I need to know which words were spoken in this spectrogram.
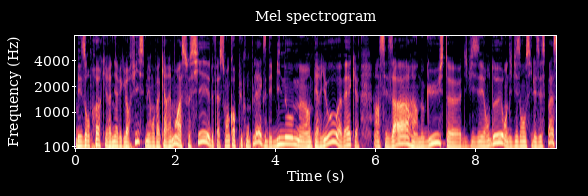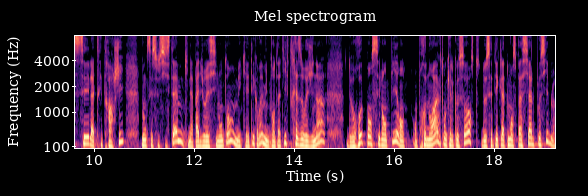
des empereurs qui régnaient avec leurs fils, mais on va carrément associer de façon encore plus complexe des binômes impériaux avec un César, un Auguste, euh, divisé en deux, en divisant aussi les espaces. C'est la tritrarchie. Donc c'est ce système qui n'a pas duré si longtemps, mais qui a été quand même une tentative très originale de repenser l'Empire en, en prenant acte, en quelque sorte, de cet éclatement spatial possible.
